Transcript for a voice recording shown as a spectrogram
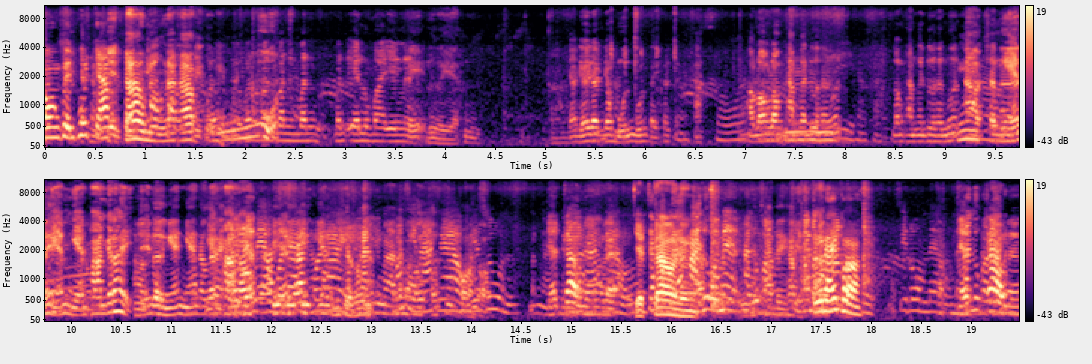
น้องเป็นผู้จับเจ็ดเก้าหนึ่งนะครับมันมันมันเอ็นลงมาเองเลยเป๊ะเลยอะ เดี๋ยวเดี๋ยวหมุนหมุนไปเอาลองลองทำกันดูทางนู้นลองทำกันดูทางนู้นอ้าวเฉลแงยนแงนแงนพานก็ได้เอเจ๊อเลยแงนแงนเอาแงไว้นพานเรามันสินักแล้วไปสู้เจ็ดเก้าหนึ่งแหละๆเจ็ดเก้าหนึ่ง ถ่ายรูปแม่ถ่ายรูปเลยครับตัวใดก่อนสิลมแล้วเจ็ดเก้าหนึ่ง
